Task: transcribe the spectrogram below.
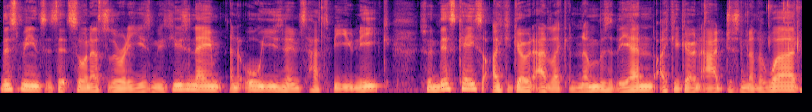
This means is that someone else is already using this username and all usernames have to be unique. So in this case, I could go and add like numbers at the end. I could go and add just another word.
